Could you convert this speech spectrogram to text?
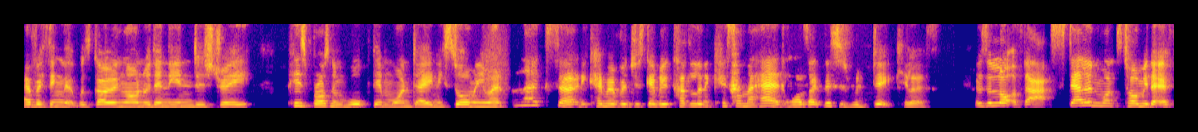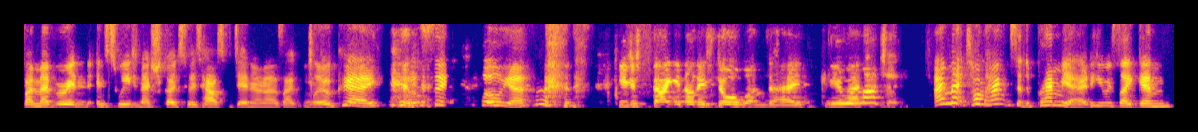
everything that was going on within the industry. Pierce Brosnan walked in one day and he saw me and he went, Alexa, and he came over and just gave me a cuddle and a kiss on the head. And I was like, this is ridiculous. There's a lot of that. Stellan once told me that if I'm ever in, in Sweden, I should go to his house for dinner. And I was like, okay, we'll see. Oh, yeah. you just banging on his door one day. Can, Can you, imagine? imagine? I met Tom Hanks at the premiere and he was like, um,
